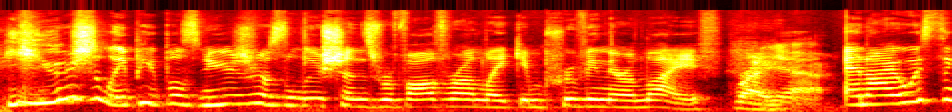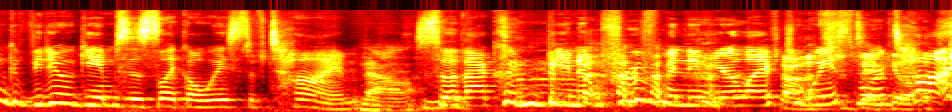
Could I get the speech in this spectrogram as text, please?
usually people's New Year's resolutions revolve around like improving their life. Right. Yeah. And I always think of video games as like a waste of time. No. So that couldn't be an improvement in your life No, to it's waste more time.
